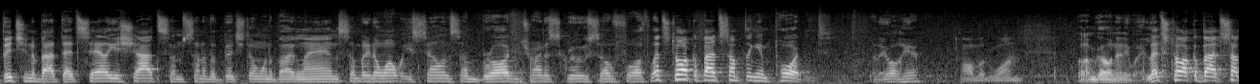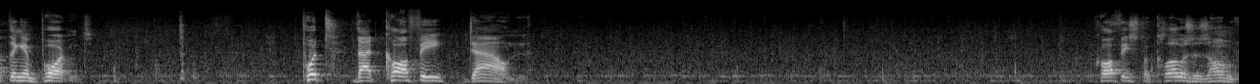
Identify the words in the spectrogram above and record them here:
bitching about that sale you shot? Some son of a bitch don't want to buy land. Somebody don't want what you're selling. Some broad you're trying to screw, so forth. Let's talk about something important. Are they all here? All but one. Well, I'm going anyway. Let's talk about something important. Put that coffee down. Coffee's for closers only.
